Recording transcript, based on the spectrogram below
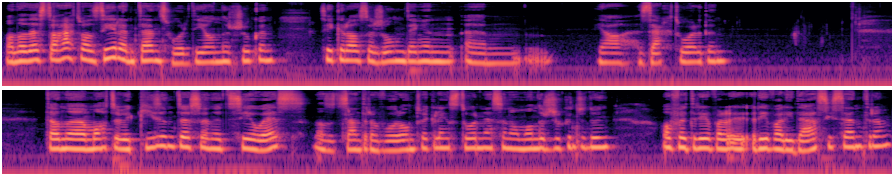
Want dat is toch echt wel zeer intens hoor, die onderzoeken. Zeker als er zo'n dingen um, ja, gezegd worden. Dan uh, mochten we kiezen tussen het COS, dat is het Centrum voor Ontwikkelingsstoornissen, om onderzoeken te doen, of het revalidatiecentrum.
